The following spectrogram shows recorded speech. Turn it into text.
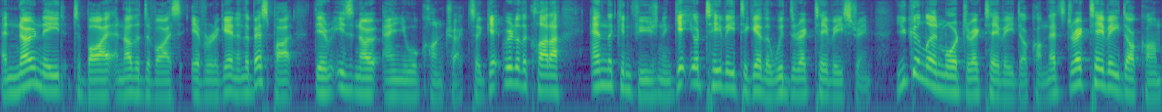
and no need to buy another device ever again. And the best part, there is no annual contract. So get rid of the clutter and the confusion and get your TV together with Direct TV Stream. You can learn more at directtv.com. That's directtv.com.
